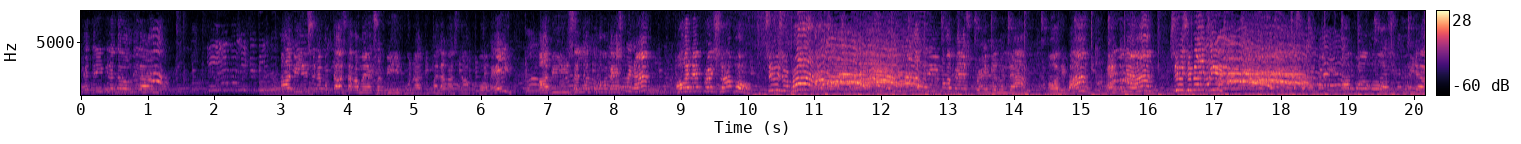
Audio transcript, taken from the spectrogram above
Ito yung tinatawag nilang Pabilisan ang pagtaas na kamay at sabihin po natin malakas na ako po, okay? Pabilisan lang ito mga best friend, ha? Okay na for example, surprise! Ganun lang kadali yung mga best friend, ganun lang. O, di ba? Eto na, ha? Susurprise! Nakita po ako, si Kuya.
